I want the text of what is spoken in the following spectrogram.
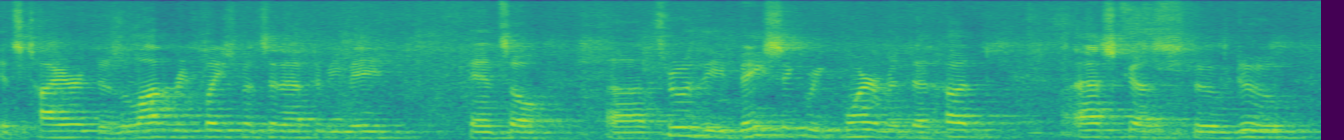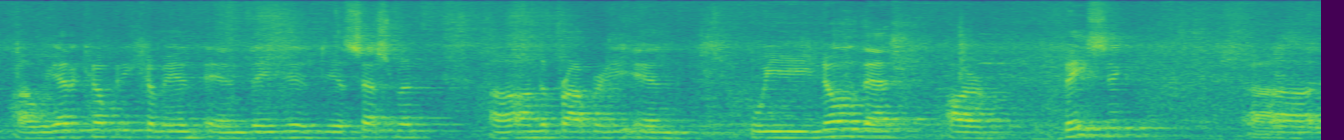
it's tired, there's a lot of replacements that have to be made. And so, uh, through the basic requirement that HUD asked us to do, uh, we had a company come in and they did the assessment uh, on the property, and we know that our basic uh,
